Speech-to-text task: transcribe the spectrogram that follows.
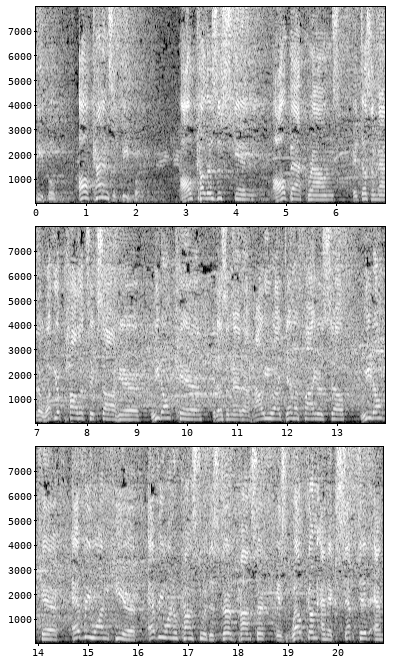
people, all kinds of people, all colors of skin, all backgrounds, it doesn't matter what your politics are here. We don't care. It doesn't matter how you identify yourself. We don't care. Everyone here, everyone who comes to a Disturbed concert is welcome and accepted and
